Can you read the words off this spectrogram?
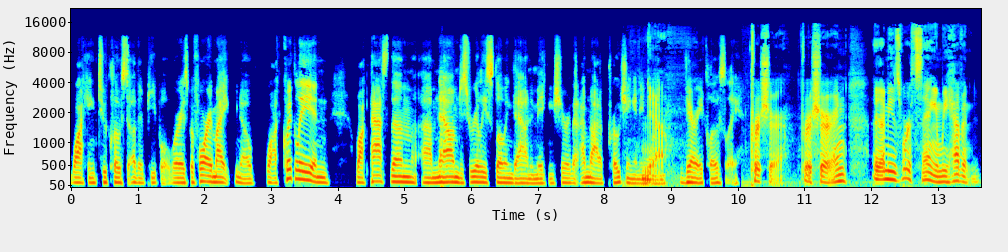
walking too close to other people. Whereas before I might, you know, walk quickly and walk past them. Um, now I'm just really slowing down and making sure that I'm not approaching anyone yeah. very closely. For sure. For sure. And I mean, it's worth saying, and we haven't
